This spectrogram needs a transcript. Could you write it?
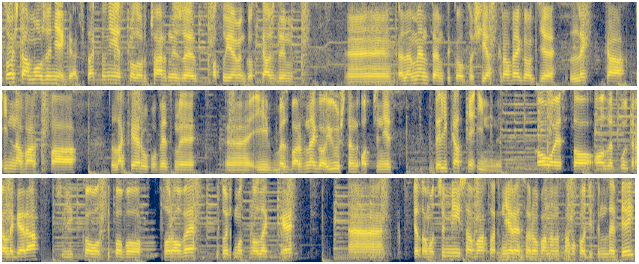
coś tam może nie grać. Tak, to nie jest kolor czarny, że spasujemy go z każdym elementem, tylko coś jaskrawego, gdzie lekka inna warstwa lakieru powiedzmy e, i bezbarwnego i już ten odcień jest delikatnie inny. Koło jest to OZ Ultra Legera, czyli koło typowo torowe, dość mocno lekkie. E, wiadomo, czym mniejsza masa nieresorowana na samochodzie, tym lepiej.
